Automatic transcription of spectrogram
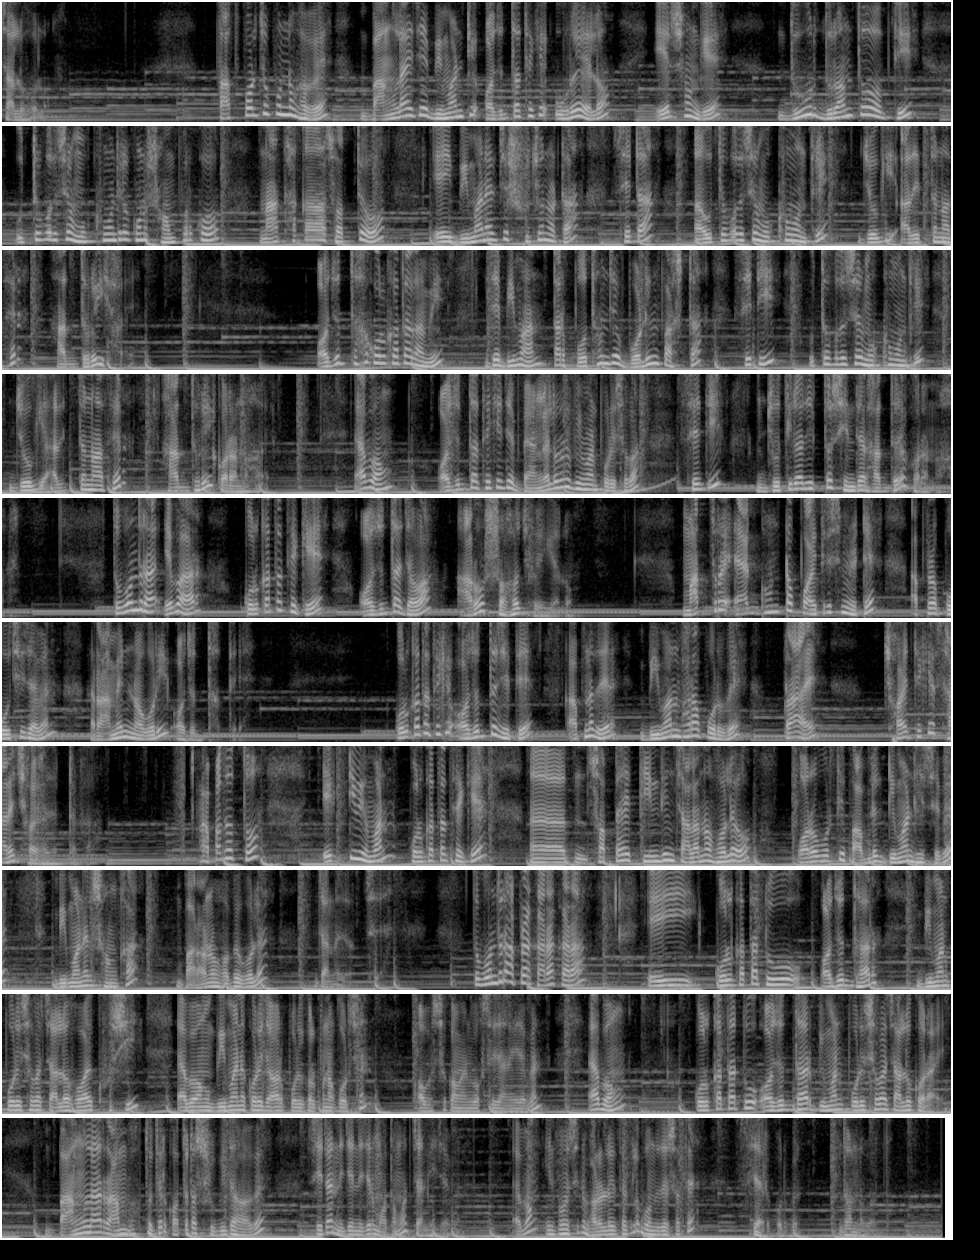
চালু হলো। তাৎপর্যপূর্ণভাবে বাংলায় যে বিমানটি অযোধ্যা থেকে উড়ে এলো, এর সঙ্গে দূর দূরান্ত অবধি উত্তরপ্রদেশের মুখ্যমন্ত্রীর কোনো সম্পর্ক না থাকা সত্ত্বেও এই বিমানের যে সূচনাটা, সেটা উত্তরপ্রদেশের মুখ্যমন্ত্রী যোগী আদিত্যনাথের হাত ধরেই হয়। অযোধ্যা কলকাতাগামী যে বিমান, তার প্রথম যে বোর্ডিং পাসটা, সেটি উত্তরপ্রদেশের মুখ্যমন্ত্রী যোগী আদিত্যনাথের হাত ধরেই করানো হয়। এবং অযোধ্যা থেকে যে ব্যাঙ্গালোরের বিমান পরিষেবা, সেটি জ্যোতিরাদিত্য সিন্ধের হাত ধরে করানো হয়। তো বন্ধুরা, এবার কলকাতা থেকে অযোধ্যা যাওয়া আরও সহজ হয়ে গেল। মাত্র এক ঘণ্টা পঁয়ত্রিশ মিনিটে আপনারা পৌঁছে যাবেন রামের নগরী অযোধ্যাতে। কলকাতা থেকে অযোধ্যা যেতে আপনাদের বিমান ভাড়া পড়বে প্রায় ছয় থেকে সাড়ে ছয় হাজার টাকা। আপাতত একটি বিমান কলকাতা থেকে সপ্তাহে তিন দিন চালানো হলেও পরবর্তী পাবলিক ডিমান্ড হিসেবে বিমানের সংখ্যা বাড়ানো হবে বলে জানা যাচ্ছে। তো বন্ধুরা, আপনারা কারা কারা এই কলকাতা টু অযোধ্যার বিমান পরিষেবা চালু হওয়ায় খুশি এবং বিমানে করে যাওয়ার পরিকল্পনা করছেন, অবশ্যই কমেন্ট বক্সে জানিয়ে যাবেন। এবং কলকাতা টু অযোধ্যার বিমান পরিষেবা চালু করায় বাংলার রাম ভক্তদের কতটা সুবিধা হবে, সেটা নিজের নিজের মতামত জানিয়ে যাবেন। এবং ইনফরমেশন ভালো লেগে থাকলে বন্ধুদের সাথে শেয়ার করবেন। ধন্যবাদ।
